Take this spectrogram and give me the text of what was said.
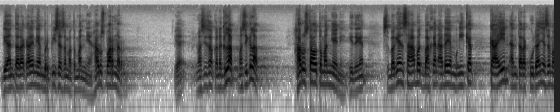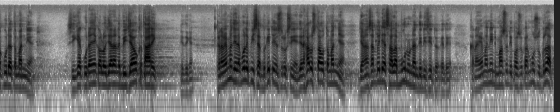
di antara kalian yang berpisah sama temannya. Harus partner. Ya, masih karena gelap, masih gelap. Harus tahu temannya ini, gitu kan. Sebagian sahabat bahkan ada yang mengikat kain antara kudanya sama kuda temannya. Sehingga kudanya kalau jalan lebih jauh ketarik, gitu kan. Karena memang tidak boleh pisah, begitu instruksinya. Jadi harus tahu temannya. Jangan sampai dia salah bunuh nanti di situ, gitu kan. Karena memang ini masuk di pasukan musuh gelap.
